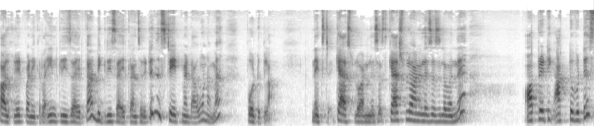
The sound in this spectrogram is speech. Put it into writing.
கால்குலேட் பண்ணிக்கலாம். இன்க்ரீஸ் ஆகிருக்கா டிக்ரீஸ் ஆகிருக்கான்னு சொல்லிட்டு இந்த ஸ்டேட்மெண்ட்டாகவும் நம்ம போட்டுக்கலாம். Next cash flow analysis cash flow அனலிசஸில் வந்து operating activities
